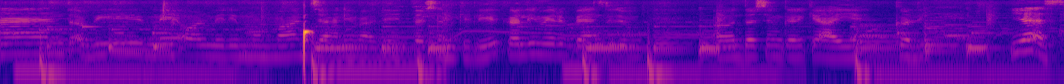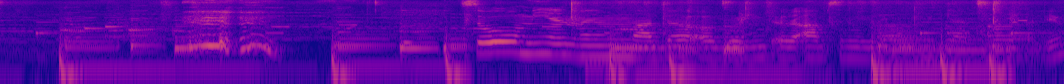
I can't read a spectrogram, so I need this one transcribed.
and अभी मैं और मेरी मम्मा जाने वाले हैं दर्शन के लिए। कल ही मेरे बहन जो दर्शन करके आई है कल ही। Yes so me and my mother और आप मेरी मम्मी वाली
